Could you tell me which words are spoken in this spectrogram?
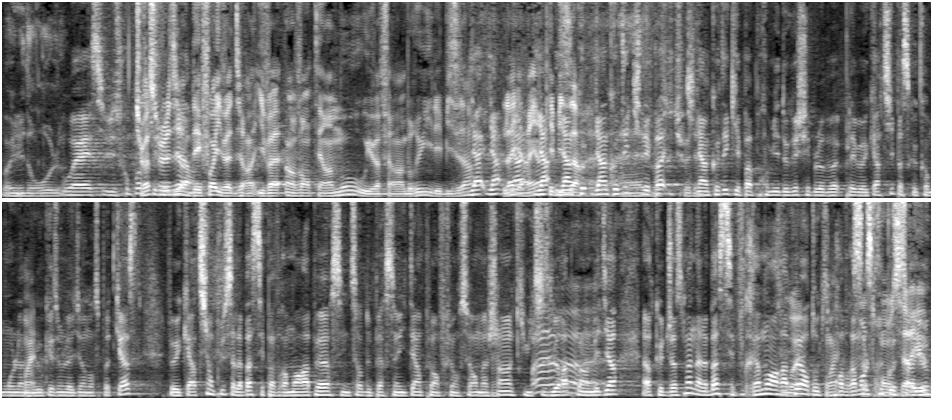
Ouais, il est drôle. Ouais, c'est- je comprends Tu vois ce que je veux dire? Des fois, il va dire, il va inventer un mot ou il va faire un bruit, il est bizarre. Y a, y a- Là, il y a rien qui est a un bizarre. Il y a un côté qui Ouais, n'est pas, il y a un côté qui est pas premier degré chez Playboy Carty parce que comme on l'a Ouais. eu l'occasion de le dire dans ce podcast, Playboy Carty en plus à la base c'est pas vraiment un rappeur, c'est une sorte de personnalité un peu influenceur machin qui utilise le rap comme un média, alors que Jossman à la base c'est vraiment un rappeur Ouais. donc il Ouais, prend vraiment le truc au sérieux.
